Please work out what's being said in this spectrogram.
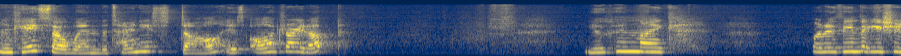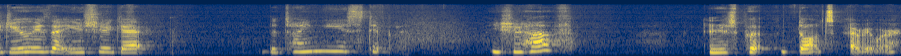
Okay, so when the tiniest doll is all dried up, you can like, what I think that you should do is that you should get the tiniest tip you should have and just put dots everywhere.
